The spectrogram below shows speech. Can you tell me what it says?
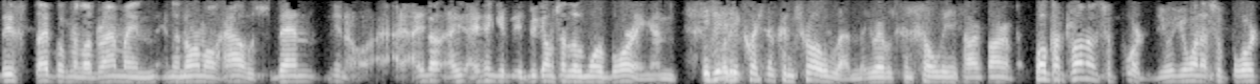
this type of melodrama in, in a normal house, then, you know, I, I don't, I, I think it, it becomes a little more boring and Is it a question of control then that you're able to control the entire environment? Well, control and support. You you want to support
